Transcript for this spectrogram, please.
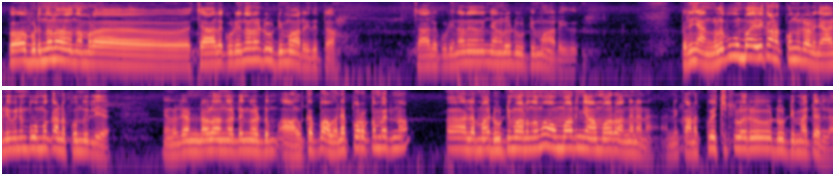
ഇപ്പോൾ ഇവിടുന്നാണ് നമ്മുടെ ചാലക്കുടിയിൽ നിന്നാണ് ഡ്യൂട്ടി മാറിയത് കേട്ടോ ചാലക്കുടിയിൽ നിന്നാണ് ഞങ്ങൾ ഡ്യൂട്ടി മാറിയത്. പിന്നെ ഞങ്ങൾ പോകുമ്പോൾ അതിൽ കണക്കൊന്നുമില്ലാണ് ഞാനും ഇവനും പോകുമ്പോൾ കണക്കൊന്നുമില്ല. ഞങ്ങൾ രണ്ടാളും അങ്ങോട്ടും ഇങ്ങോട്ടും ആൾക്കപ്പോൾ അവനെ പുറക്കം വരണോ അല്ല ഡ്യൂട്ടി മാറുന്നു അവൻ മാറും ഞാൻ മാറും അങ്ങനെ തന്നെ കണക്ക് വെച്ചിട്ടുള്ളൊരു ഡ്യൂട്ടി മാറ്റമല്ല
